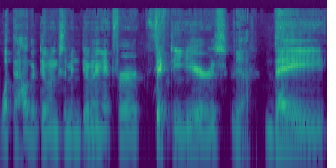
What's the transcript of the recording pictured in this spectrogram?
what the hell they're doing, because they've been doing it for fifty years Yeah. they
